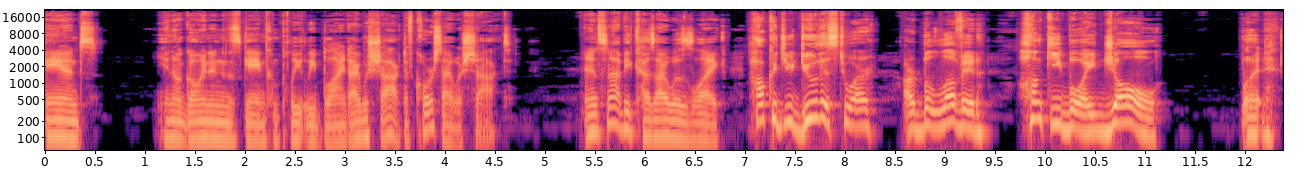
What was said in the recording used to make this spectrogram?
And, you know, going into this game completely blind, I was shocked. Of course, I was shocked. And it's not because I was like, how could you do this to our, our beloved hunky boy Joel? But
